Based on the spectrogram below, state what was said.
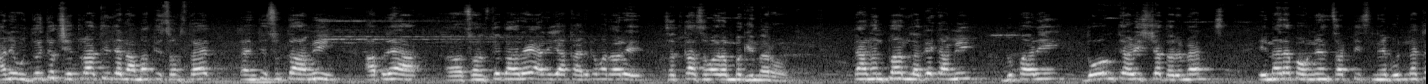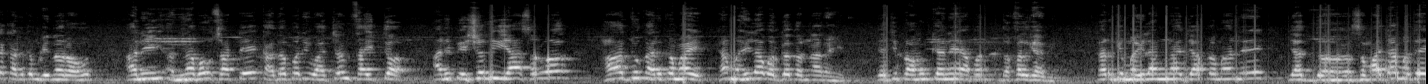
आणि उद्योजक क्षेत्रातील ज्या नामांकित संस्था आहेत त्यांचीसुद्धा आम्ही आपल्या संस्थेद्वारे आणि या कार्यक्रमाद्वारे सत्कार समारंभ घेणार आहोत. त्यानंतर लगेच आम्ही दुपारी दोन ते अडीचच्या दरम्यान येणाऱ्या पाहुण्यांसाठी स्नेहभोजनाचा कार्यक्रम घेणार आहोत आणि अण्णाभाऊ साठे कादंबरी वाचन साहित्य आणि पेशनी या सर्व हा जो कार्यक्रम आहे ह्या महिला वर्ग करणार आहे याची प्रामुख्याने आपण दखल घ्यावी. कारण की महिलांना ज्याप्रमाणे या समाजामध्ये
